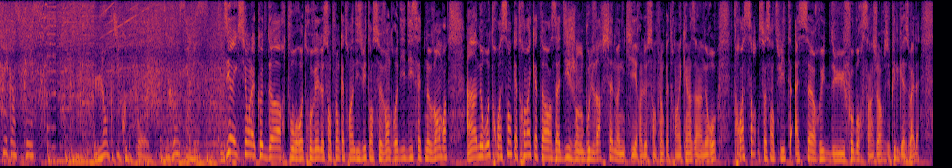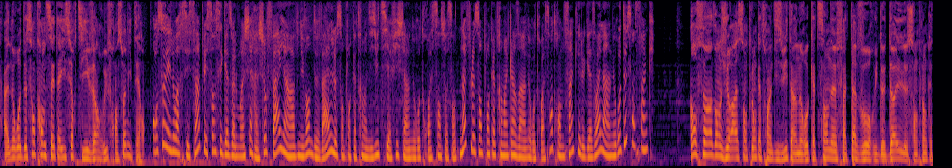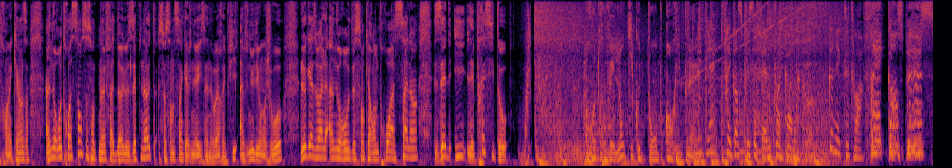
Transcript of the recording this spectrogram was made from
Fréquence Plus. L'anti-coup de pompe. Du room service. Direction la Côte d'Or pour retrouver le samplon 98 en ce vendredi 17 novembre à 1,394€ à Dijon, boulevard Chanoine-Kir. Le samplon 95 à 1,368€ à Sœur, rue du Faubourg Saint-Georges et puis le gasoil à 1,237€ à Issurti, 20 rue François Mitterrand. En Saône-et-Loire, c'est simple, essence et gasoil moins cher à Chauffaille, à avenue Vandeval. Le samplon 98 s'y affiche à 1,369€, le samplon 95 à 1,335€ et le gasoil à 1,205€. Enfin, dans le Jura, samplon 98 à 1,409€ à Tavaux, rue de Dole, le samplon 95 à 1,369€ à Dole, aux Epnotes, 65 avenue Eisenhower et puis avenue Léon Jouot. Le gasoil 1,243€ à Salins, ZI les Précitaux. Retrouvez l'anti-coup de pompe en replay. Replay, fréquenceplusfm.com. Connecte-toi. Fréquence Plus.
